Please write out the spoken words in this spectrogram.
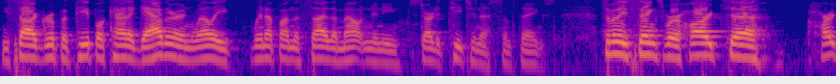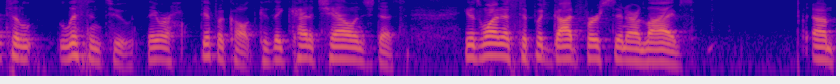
he saw a group of people kind of gather, and well, he went up on the side of the mountain and he started teaching us some things. Some of these things were hard to, hard to listen to. They were difficult because they kind of challenged us. He was wanting us to put God first in our lives. Um,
